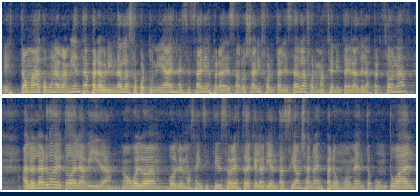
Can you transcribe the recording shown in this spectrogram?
es tomada como una herramienta para brindar las oportunidades necesarias para desarrollar y fortalecer la formación integral de las personas a lo largo de toda la vida. ¿no? volvemos a insistir sobre esto de que la orientación ya no es para un momento puntual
